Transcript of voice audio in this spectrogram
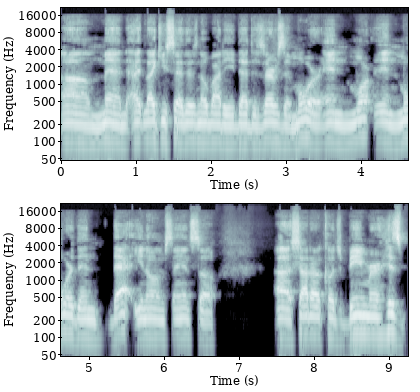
Um, man, I, like you said, there's nobody that deserves it more and more and more than that. You know what I'm saying? So, uh, shout out Coach Beamer. His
